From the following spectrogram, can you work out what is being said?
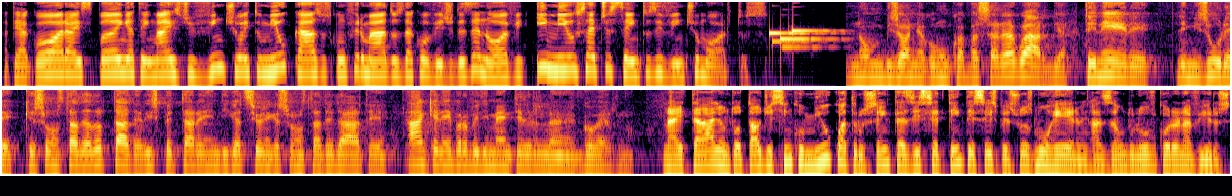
Até agora, a Espanha tem mais de 28 mil casos confirmados da Covid-19 e 1.720 mortos. Non bisogna comunque abbassare la guardia, tenere le misure che sono state adottate, rispettare le indicazioni che sono state date anche nei provvedimenti del governo. Na Itália, um total de 5.476 pessoas morreram em razão do novo coronavírus,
